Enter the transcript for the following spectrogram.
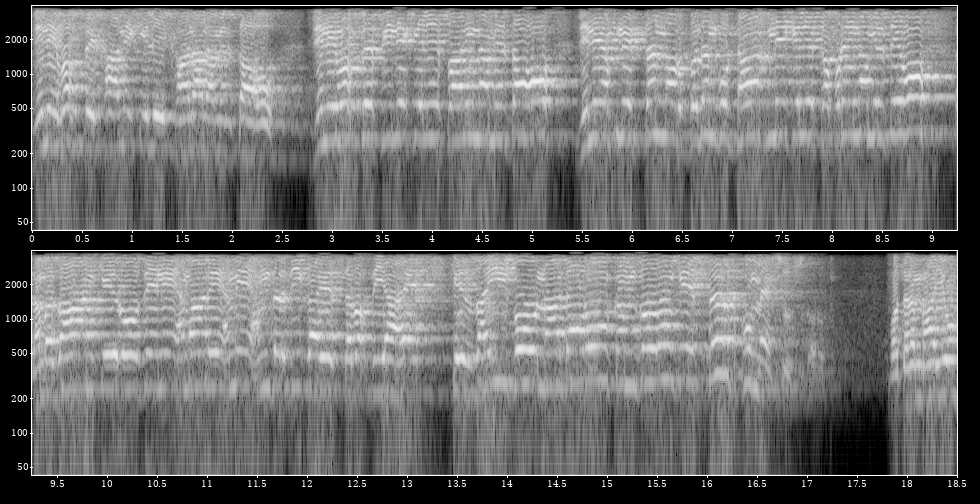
جنہیں وقت پہ کھانے کے لیے کھانا نہ ملتا ہو، جنہیں وقت پہ پینے کے لیے پانی نہ ملتا ہو، جنہیں اپنے تن اور بدن کو ڈانٹنے کے لیے کپڑے نہ ملتے ہو۔ رمضان کے روزے نے ہمارے ہمیں ہمدردی کا یہ سبق دیا ہے کہ ضعیفوں، ناداروں، کمزوروں کے درد کو محسوس کرو۔ محترم بھائیوں،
